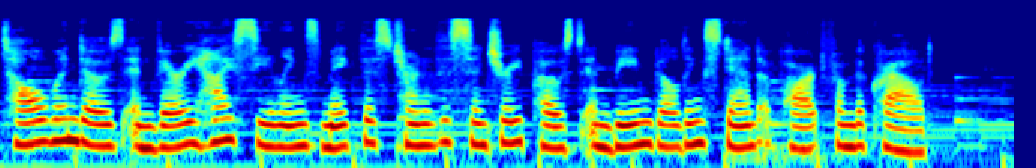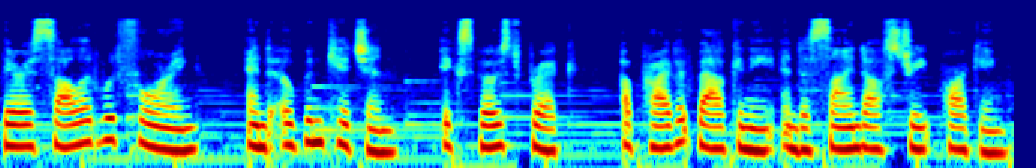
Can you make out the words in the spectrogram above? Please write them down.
Tall windows and very high ceilings make this turn of the century post and beam building stand apart from the crowd. There is solid wood flooring, and open kitchen, exposed brick, a private balcony, and assigned off street parking.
